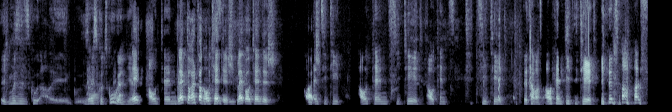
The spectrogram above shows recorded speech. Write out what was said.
ich muss es soll ich es kurz googeln hier? Authent, Bleib doch einfach authentisch. Bleib authentisch. Authentizität. Authentizität. Authentizität. Jetzt haben wir es. Authentizität. Jetzt haben wir es.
